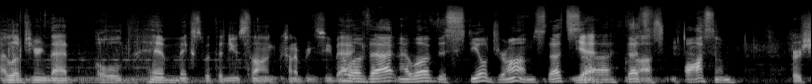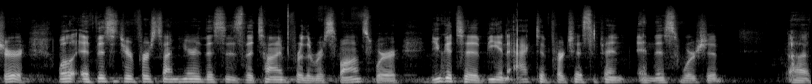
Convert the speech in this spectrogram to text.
I loved hearing that old hymn mixed with the new song. Kind of brings me back. I love that, and I love the steel drums. That's Yeah, uh, that's that's awesome. awesome. For sure. Well, if this is your first time here, this is the time for the response where you get to be an active participant in this worship uh,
